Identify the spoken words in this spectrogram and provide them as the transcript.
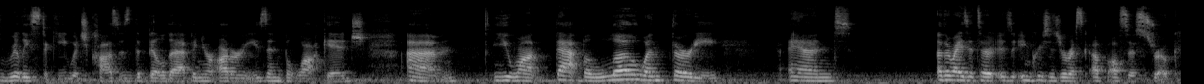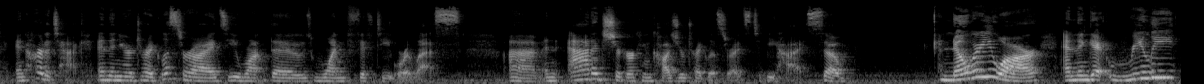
really sticky, which causes the buildup in your arteries and blockage. Um, you want that below 130 and otherwise it's a, it increases your risk of also stroke and heart attack. And then your triglycerides you want those 150 or less. Um, and added sugar can cause your triglycerides to be high. So know where you are and then get really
